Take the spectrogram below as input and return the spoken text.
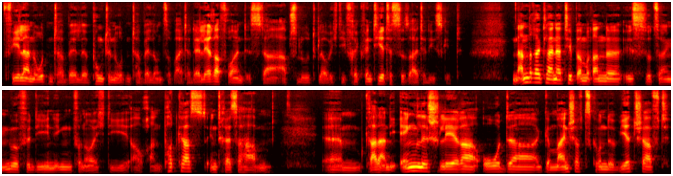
Fehlernotentabelle, Punktenotentabelle und so weiter. Der Lehrerfreund ist da absolut, glaube ich, die frequentierteste Seite, die es gibt. Ein anderer kleiner Tipp am Rande ist sozusagen nur für diejenigen von euch, die auch an Podcast Interesse haben. Ähm, gerade an die Englischlehrer oder Gemeinschaftsgründe Wirtschaft.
